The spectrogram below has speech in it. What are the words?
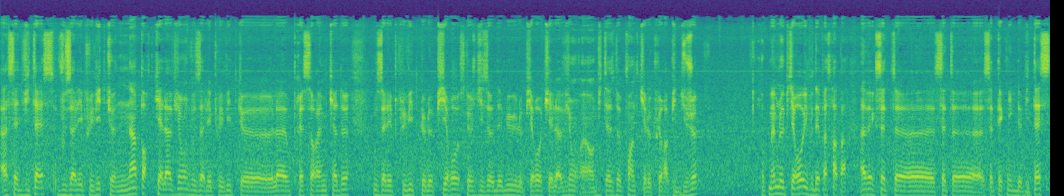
à cette vitesse, vous allez plus vite que n'importe quel avion, vous allez plus vite que là, Pressor MK2, vous allez plus vite que le Pyro, ce que je disais au début, le Pyro qui est l'avion en vitesse de pointe qui est le plus rapide du jeu. Donc même le pyro, il vous dépassera pas. Avec cette, euh, euh, cette, technique de vitesse,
